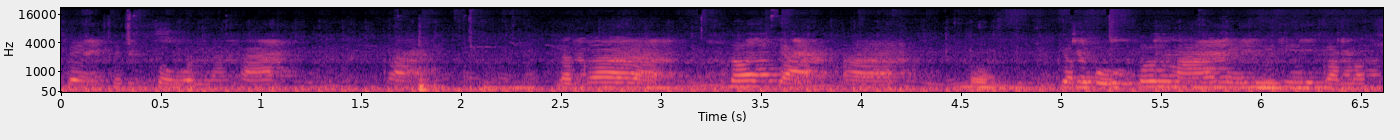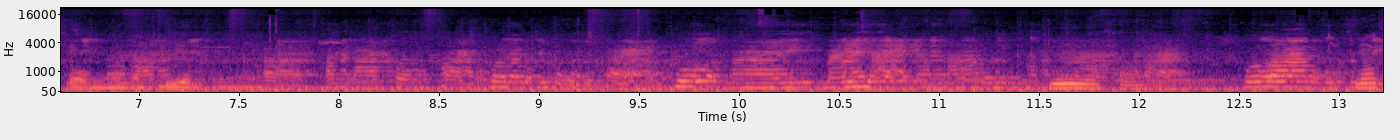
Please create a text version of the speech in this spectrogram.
แบ่งเป็นโซนนะคะค่ะแล้วก็นอกจากอ่าต้องจะปลูกต้นไม้ในที่ดินกรรมสิทธิ์นะคะส่งมานั ก็จะปลูกแต่พวกไม้ไม้ใหญ่นะคะนี่นะคะนัก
